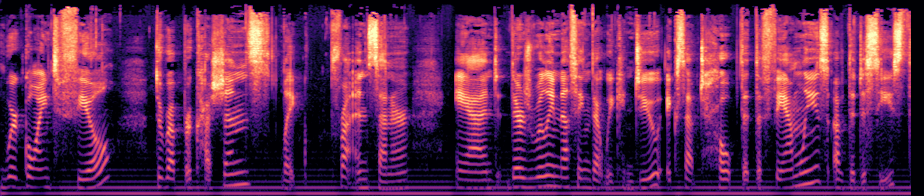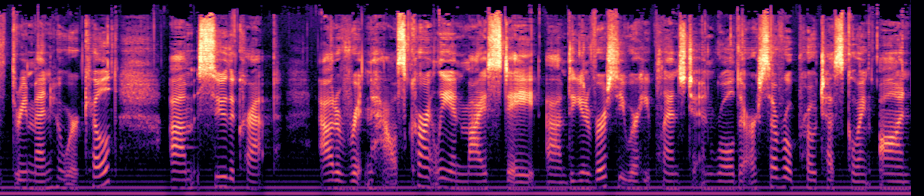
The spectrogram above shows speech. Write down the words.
We're going to feel the repercussions like front and center. And there's really nothing that we can do except hope that the families of the deceased, the three men who were killed, um, sue the crap out of Rittenhouse. Currently in my state, um, the university where he plans to enroll, there are several protests going on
